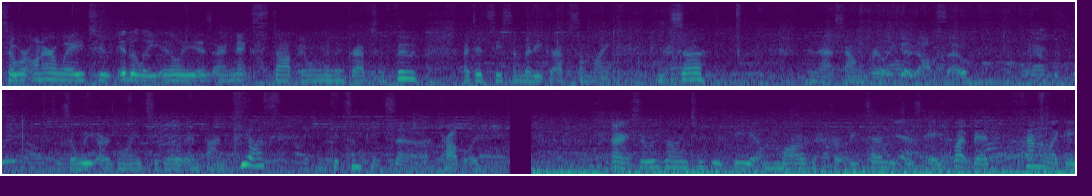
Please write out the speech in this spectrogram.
So we're on our way to Italy. Italy is our next stop and we're gonna grab some food. I did see somebody grab some like pizza and that sounds really good also. So we are going to go and find a kiosk and get some pizza, probably. Alright, so we're going to get the margherita, which is a flatbread, kind of like a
